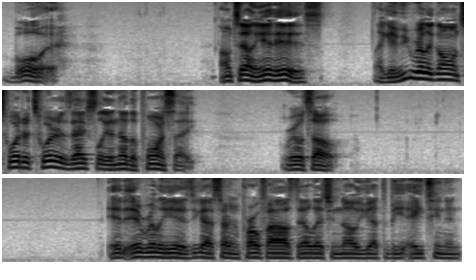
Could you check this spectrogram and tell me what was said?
Boy, I'm telling you, it is. Like, if you really go on Twitter, Twitter is actually another porn site. Real talk. It it really is. You got certain profiles they'll let you know you have to be 18 and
